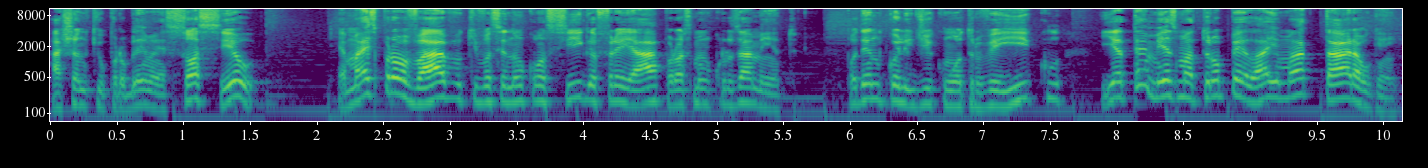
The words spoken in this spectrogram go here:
achando que o problema é só seu, é mais provável que você não consiga frear próximo a um cruzamento, podendo colidir com outro veículo e até mesmo atropelar e matar alguém.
